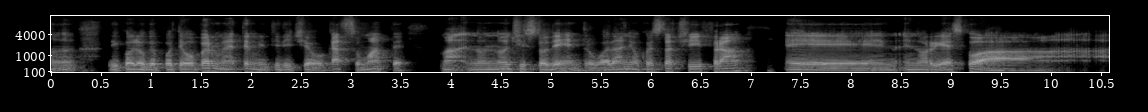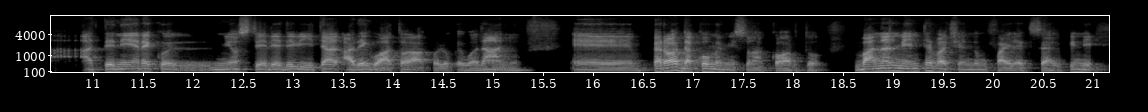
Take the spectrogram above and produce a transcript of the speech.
di quello che potevo permettermi, ti dicevo, cazzo Matte, ma non, non ci sto dentro, guadagno questa cifra e, e non riesco a, a tenere il mio stile di vita adeguato a quello che guadagno. Eh, però da come mi sono accorto? Banalmente facendo un file Excel. Quindi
